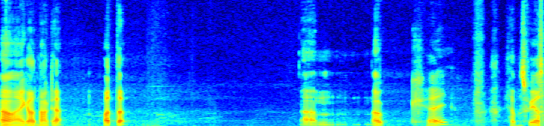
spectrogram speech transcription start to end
Oh, I got knocked out. What the? Um... Okay. that was weird.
